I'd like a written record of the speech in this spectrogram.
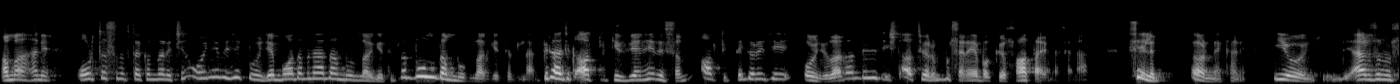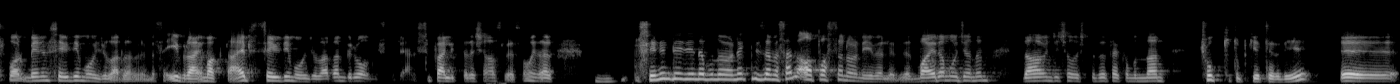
Ama hani orta sınıf takımlar için oynayabilecek bir oyuncu. E bu adamı nereden buldular getirdiler? Bolu'dan buldular getirdiler. Birazcık alt lig izleyen her insan alt ligde göreceği oyunculardan biri. İşte atıyorum bu seneye bakıyorsa Hatay mesela. Selim örnek hani iyi oyuncu. Erzurumspor benim sevdiğim oyunculardan biri mesela. İbrahim Akdağ. Hepsi sevdiğim oyunculardan biri olmuştur. Yani Süper Lig'de de şans verirsen oynar. Senin dediğinde buna örnek bize mesela Alpaslan örneği verilebilir. Bayram Hoca'nın daha önce çalıştırdığı takımından çok tutup getirdiği e,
